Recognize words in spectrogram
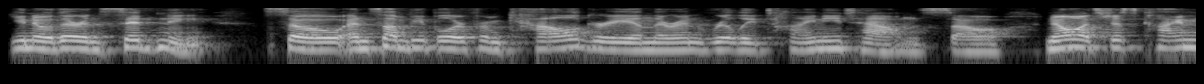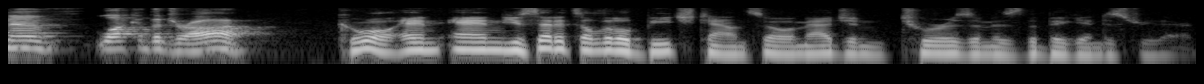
you know, they're in Sydney. So, and some people are from Calgary and they're in really tiny towns. So, no, it's just kind of luck of the draw. Cool. And and you said it's a little beach town, so imagine tourism is the big industry there.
